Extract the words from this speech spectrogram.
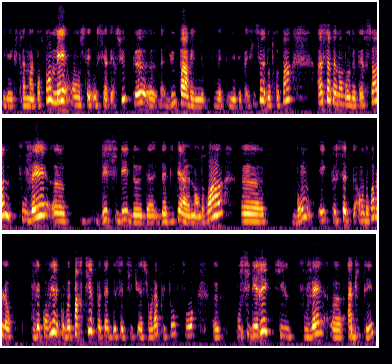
Il est extrêmement important, mais on s'est aussi aperçu que euh, bah, d'une part, il ne pouvait, il n'était pas efficient et d'autre part, un certain nombre de personnes pouvaient euh, décider de, d'habiter à un endroit, euh, bon, et que cet endroit leur pouvait convenir et qu'on pouvait partir peut-être de cette situation-là plutôt pour euh, considérer qu'ils pouvaient euh, habiter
